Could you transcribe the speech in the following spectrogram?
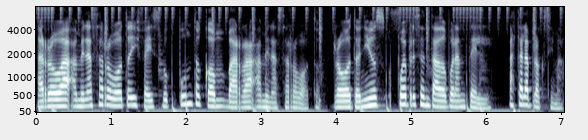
arroba amenazaroboto y facebook.com barra amenazaroboto. Roboto News fue presentado por Antel. Hasta la próxima.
